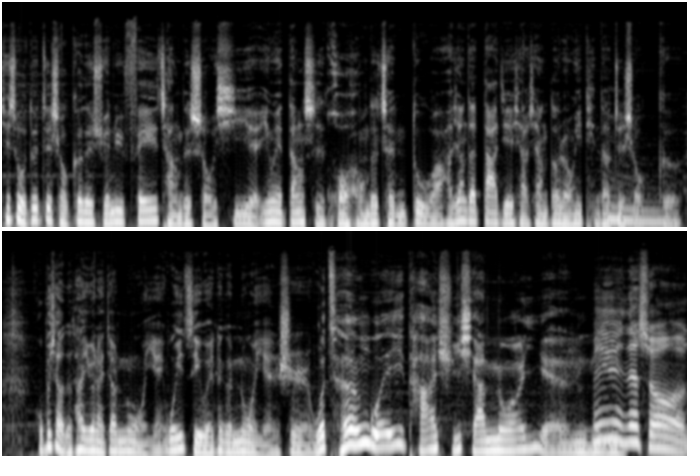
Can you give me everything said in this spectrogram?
其实我对这首歌的旋律非常的熟悉耶，因为当时火红的程度啊，好像在大街小巷都容易听到这首歌。嗯、我不晓得它原来叫诺言，我一直以为那个诺言是我曾为他许下诺言。因为那时候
